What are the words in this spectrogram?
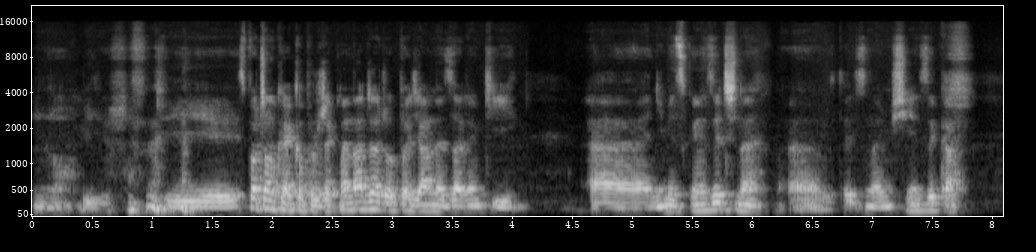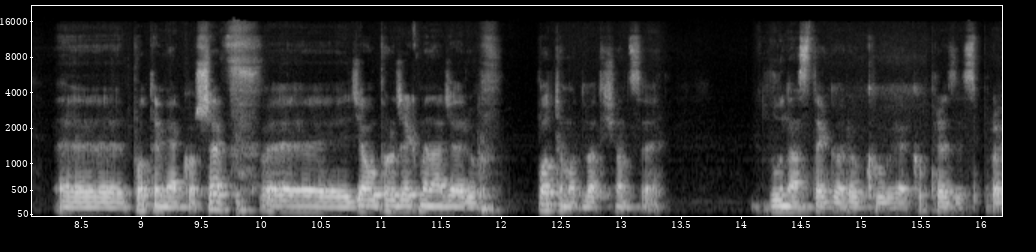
No, widzisz. I z początku jako project manager odpowiedzialny za rynki e, niemieckojęzyczne, e, tutaj znajomość języka. E, potem jako szef e, działu project managerów. Potem od 2012 roku jako prezes pro,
